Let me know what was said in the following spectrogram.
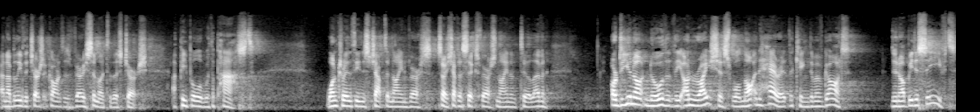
And I believe the church at Corinth is very similar to this church a people with a past. 1 Corinthians chapter 9 verse sorry chapter 6 verse 9 to 11 or do you not know that the unrighteous will not inherit the kingdom of God do not be deceived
